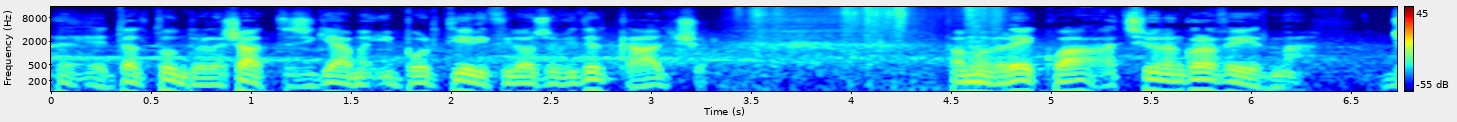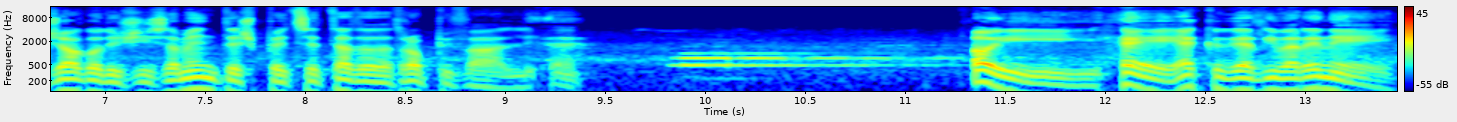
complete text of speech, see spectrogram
eh, d'altronde la chat si chiama I portieri filosofi del calcio. Fammi vedere qua, azione ancora ferma. Gioco decisamente spezzettato da troppi falli. Eh. Oi, eh, ecco che arriva René,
